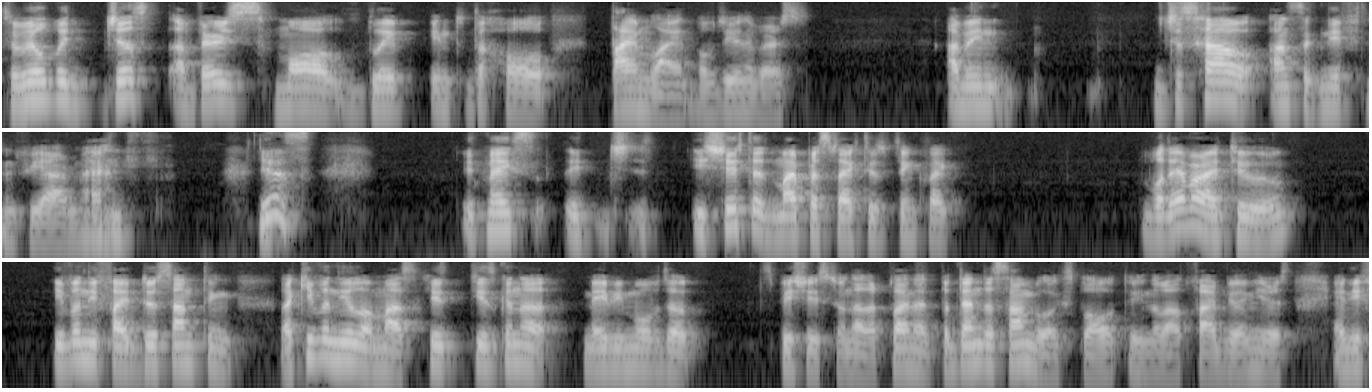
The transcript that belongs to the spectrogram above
So we'll be just a very small blip into the whole timeline of the universe. I mean, just how insignificant we are, man. yes, It makes it. It shifted my perspective to think like, whatever I do, even if I do something like even Elon Musk, he, he's gonna maybe move the species to another planet, but then the sun will explode in about five billion years. And if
